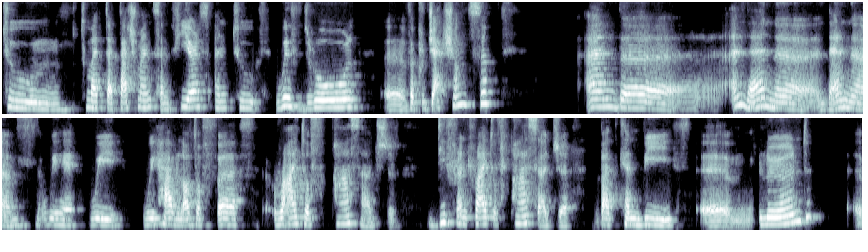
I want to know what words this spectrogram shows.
to to met attachments and fears and to withdraw the projections and uh, and then uh, then um, we we we have a lot of uh, rite of passage different rite of passage that can be um, learned uh,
